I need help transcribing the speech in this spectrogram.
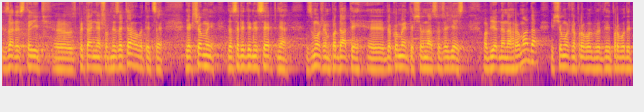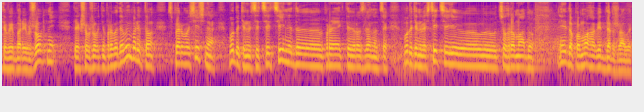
Зараз стоїть е, питання, щоб не затягувати це. Якщо ми до середини серпня зможемо подати е, документи, що в нас вже є об'єднана громада і що можна проводити, проводити вибори в жовтні, то якщо в жовтні проведе вибори, то з 1 січня будуть інвестиційні е, проекти розглянуться, будуть інвестиції в цю громаду і допомога від держави.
